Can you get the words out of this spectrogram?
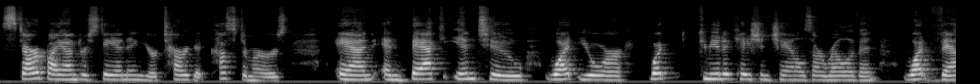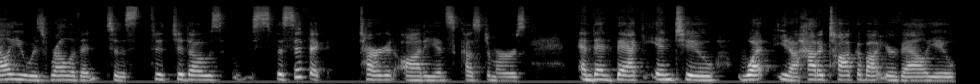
start by understanding your target customers and and back into what your what communication channels are relevant what value is relevant to, to, to those specific target audience customers and then back into what you know how to talk about your value.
